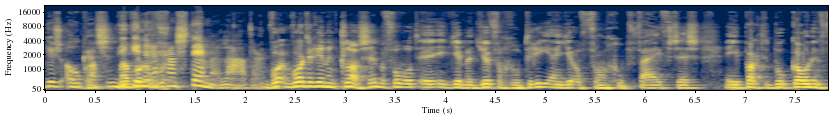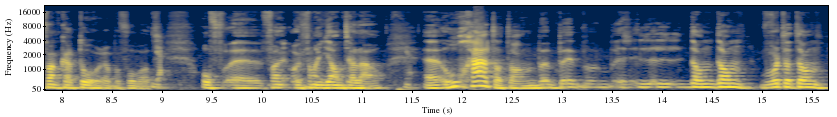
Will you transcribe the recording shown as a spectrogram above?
Dus ook als die Maar kinderen gaan stemmen later. Wo- Wordt er in een klas, hè, bijvoorbeeld, eh, je bent juf van groep 3 en je, of van groep 5, 6, en je pakt het boek Koning van Katoren bijvoorbeeld. Ja. Of eh, van, van Jan Terlouw. Ja. Eh, hoe gaat dat dan? Dan? Dan wordt dat dan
